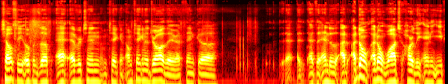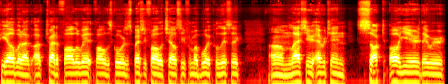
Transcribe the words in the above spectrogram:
Chelsea opens up at Everton. I'm taking I'm taking a draw there. I think uh at, the end of I, I don't I don't watch hardly any EPL, but I've I've tried to follow it, follow the scores, especially follow Chelsea from my boy Pulisic. Um, last year Everton sucked all year. They were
